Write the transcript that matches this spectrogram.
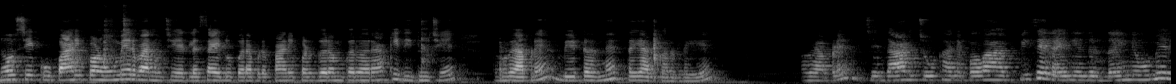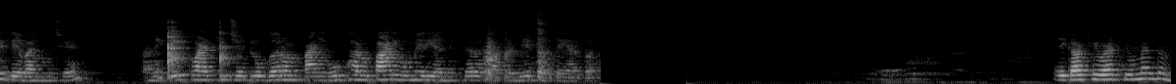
નવશેકું પાણી પણ ઉમેરવાનું છે, એટલે સાઈડ ઉપર આપણે પાણી પણ ગરમ કરવા રાખી દીધું છે. તો હવે આપણે બેટરને તૈયાર કરી લઈએ. હવે આપણે જે દાળ ચોખાને પૌવા પીસેલા, એની અંદર દહીંને ઉમેરી દેવાનું છે. અને એક વાટકી જેટલું ગરમ પાણી, હુફાળું પાણી ઉમેરી અને સરસ આપણે બેટર તૈયાર કરીએ એક આખી વાટકી ઉમેર દઉં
